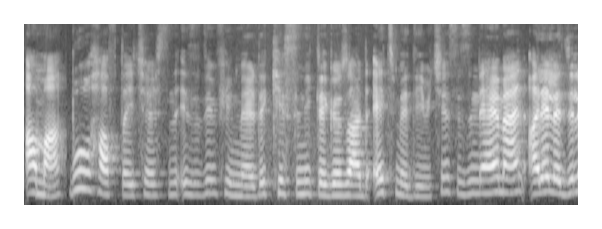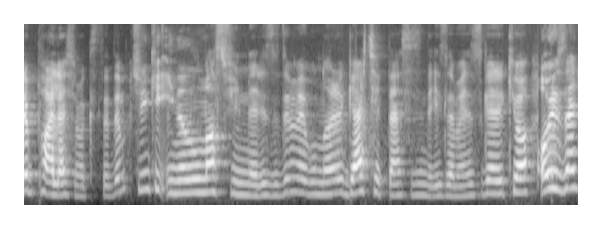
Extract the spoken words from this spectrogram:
Ama bu hafta içerisinde izlediğim filmleri de kesinlikle göz ardı etmediğim için sizinle hemen alelacele paylaşmak istedim. Çünkü inanılmaz filmler izledim ve bunları gerçekten sizin de izlemeniz gerekiyor. O yüzden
